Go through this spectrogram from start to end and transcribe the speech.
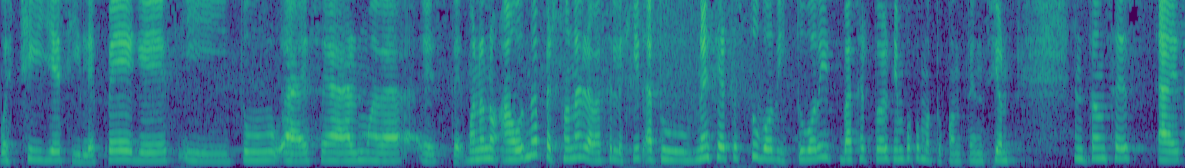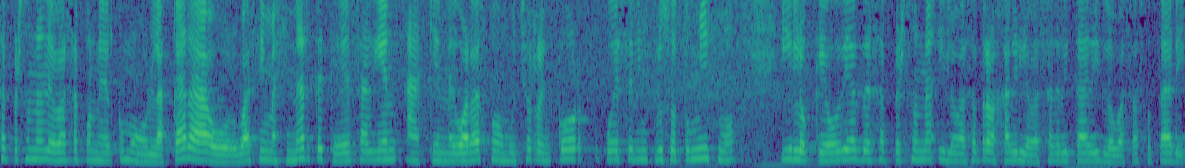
pues chilles y le pegues y tú a esa almohada, este, bueno, no, a una persona la vas a elegir, a tu, no es cierto, es tu body, tu body va a ser todo el tiempo como tu contención. Entonces a esa persona le vas a poner como la cara o vas a imaginarte que es alguien a quien le guardas como mucho rencor, puede ser incluso tú mismo y lo que odias de esa persona y lo vas a trabajar y le vas a gritar y lo vas a azotar y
